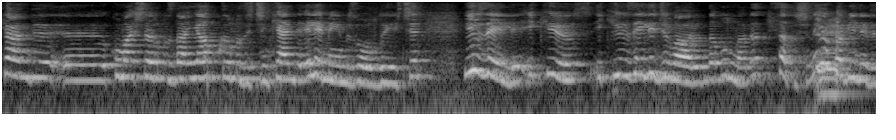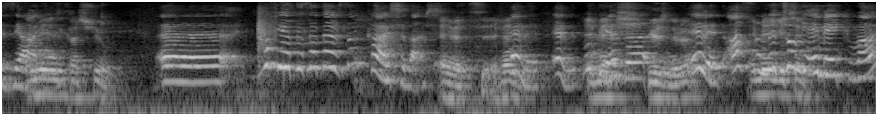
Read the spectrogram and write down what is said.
kendi e, kumaşlarımızdan yaptığımız için, kendi el emeğimiz olduğu için 150, 200, 250 civarında bunların satışını Emeği- yapabiliriz yani. Emeğinizi karşılıyor? E, bu fiyata satarsan karşılar. Evet efendim. Evet, evet. Bu Emek, fiyata- göz nuru. Evet, aslında Emeği çok geçen- emek var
